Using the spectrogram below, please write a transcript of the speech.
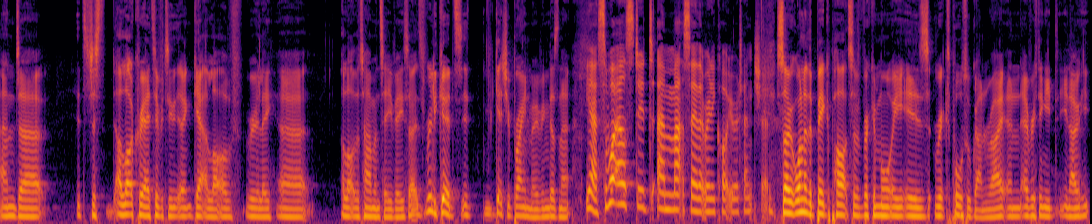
and uh, it's just a lot of creativity that you don't get a lot of really uh, a lot of the time on TV. So it's really good. It gets your brain moving, doesn't it? yeah so what else did um, Matt say that really caught your attention So one of the big parts of Rick and Morty is Rick's portal gun, right? And everything he, you know, he,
